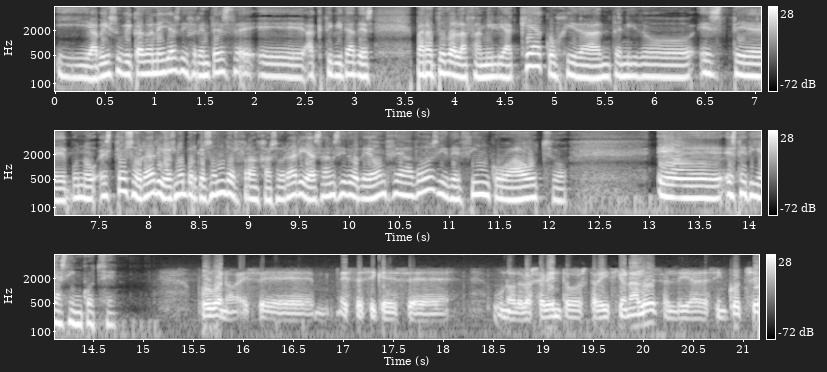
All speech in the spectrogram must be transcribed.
y habéis ubicado en ellas diferentes actividades para toda la familia. ¿Qué acogida han tenido este, bueno, estos horarios, ¿no? Porque son dos franjas horarias, han sido de 11 a 2 y de 5 a 8. este día sin coche. Pues bueno, ese, este sí que es eh, uno de los eventos tradicionales, el día de sin coche.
